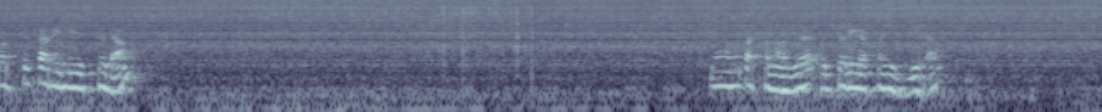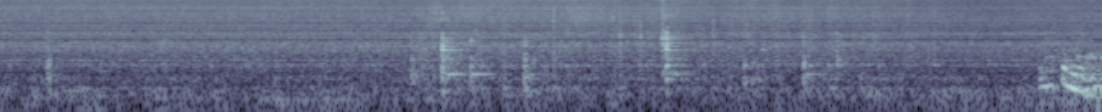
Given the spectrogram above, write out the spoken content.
കുറച്ച് കറി ലീവ്സ് ഇടാം. മൂന്ന് പച്ചമുളക് ഒരു ചെറിയ കഷ്ണം ഇഞ്ചി ഇടാം. കുമ്മളം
